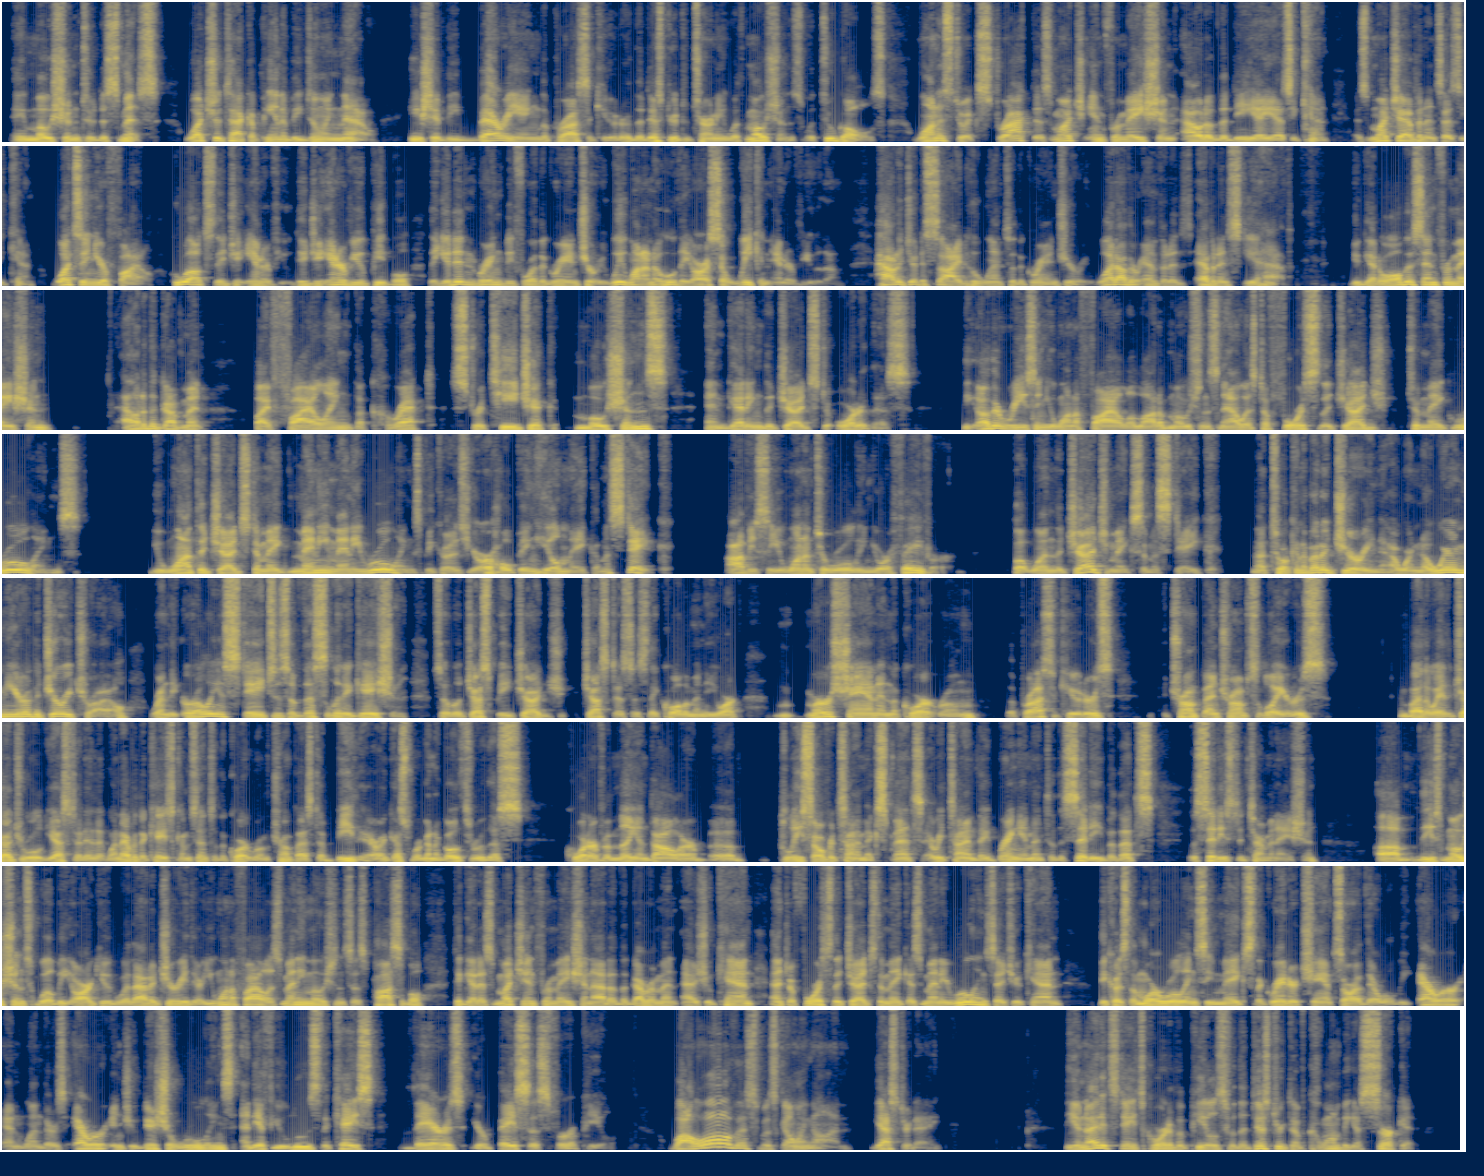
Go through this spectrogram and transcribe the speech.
a motion to dismiss. What should Tacopina be doing now? He should be burying the prosecutor, the district attorney, with motions with two goals. One is to extract as much information out of the DA as he can, as much evidence as he can. What's in your file? Who else did you interview? Did you interview people that you didn't bring before the grand jury? We want to know who they are so we can interview them. How did you decide who went to the grand jury? What other evidence evidence do you have? You get all this information out of the government by filing the correct strategic motions and getting the judge to order this. The other reason you want to file a lot of motions now is to force the judge to make rulings. You want the judge to make many, many rulings because you're hoping he'll make a mistake. Obviously, you want him to rule in your favor. But when the judge makes a mistake, not talking about a jury now, we're nowhere near the jury trial. We're in the earliest stages of this litigation. So it'll just be Judge Justice, as they call them in New York, Merchan in the courtroom the prosecutors, Trump and Trump's lawyers. And by the way, the judge ruled yesterday that whenever the case comes into the courtroom, Trump has to be there. I guess we're going to go through this quarter of a million dollar uh, police overtime expense every time they bring him into the city, but that's the city's determination. Um, these motions will be argued without a jury there. You want to file as many motions as possible to get as much information out of the government as you can and to force the judge to make as many rulings as you can because the more rulings he makes, the greater chance are there will be error. And when there's error in judicial rulings, and if you lose the case, there's your basis for appeal. While all of this was going on yesterday, the United States Court of Appeals for the District of Columbia Circuit,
